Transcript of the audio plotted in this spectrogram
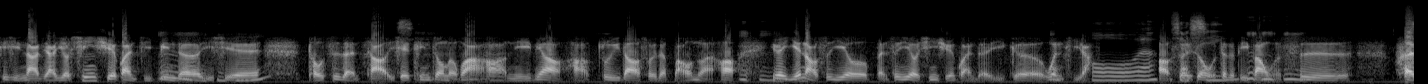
提醒大家，有心血管疾病的一些投资人啊，一些听众的话哈，你一定要好注意到所谓的保暖哈，因为严老师也有本身也有心血管的一个问题啊。哦。好，所以说我这个地方我是。很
